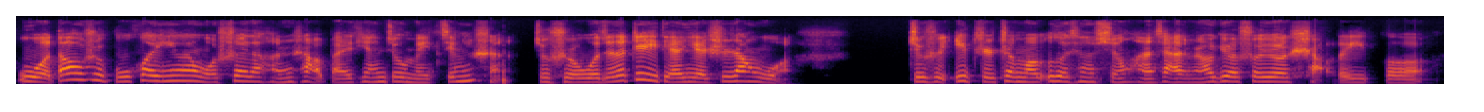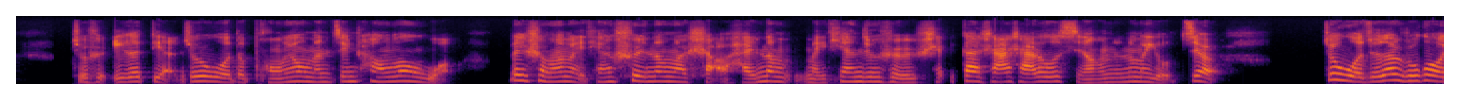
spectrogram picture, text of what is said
我倒是不会，因为我睡得很少，白天就没精神。就是我觉得这一点也是让我，就是一直这么恶性循环下去，然后越睡越少的一个，就是一个点。就是我的朋友们经常问我，为什么每天睡那么少，还那每天就是谁干啥啥都行，就那么有劲儿。就我觉得，如果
